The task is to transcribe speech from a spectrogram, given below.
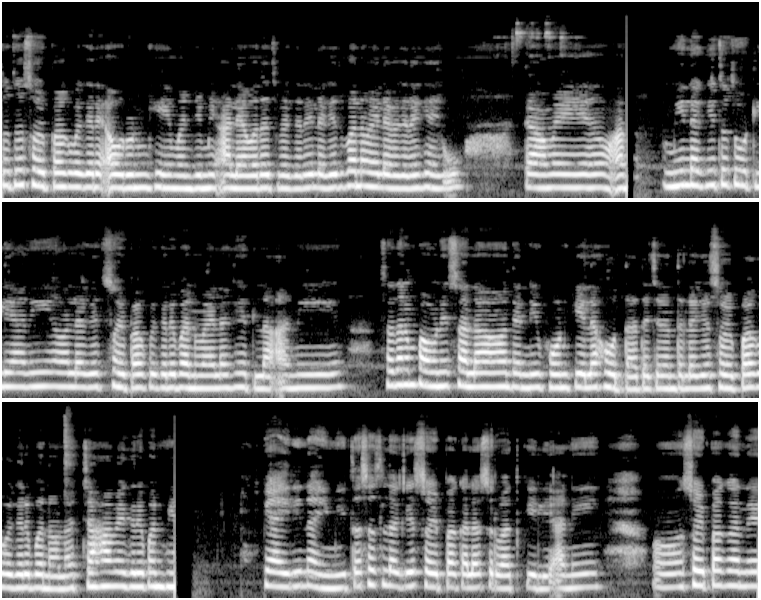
तुझं स्वयंपाक वगैरे आवरून घे म्हणजे मी आल्यावरच वगैरे लगेच बनवायला वगैरे घेऊ. त्यामुळे मी लगेचच उठली आणि लगेच स्वयंपाक वगैरे बनवायला घेतला आणि साधारण पावणे साला त्यांनी फोन केला होता. त्याच्यानंतर लगेच स्वयंपाक वगैरे बनवला. चहा वगैरे पण मी प्यायली नाही मी. तसंच लगेच स्वयंपाकाला सुरुवात केली आणि स्वयंपाकाने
